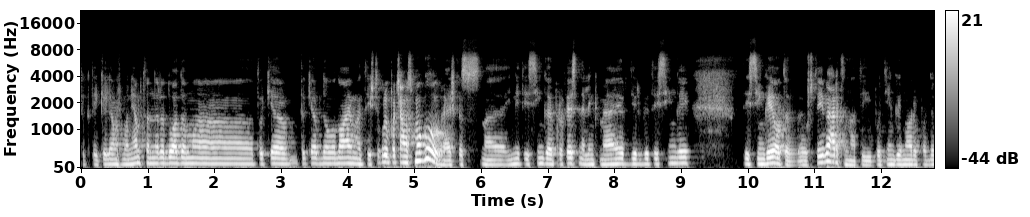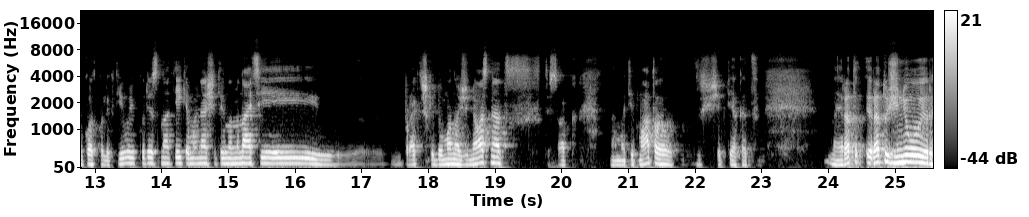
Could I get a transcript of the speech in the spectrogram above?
tik tai keliams žmonėms ten yra duodama tokie, tokie apdovanojimai, tai iš tikrųjų pačiam smagu, reiškia, na, eini teisingai profesinė linkme ir dirbi teisingai, teisingai, o tave už tai vertina, tai ypatingai noriu padėkoti kolektyvui, kuris, na, teikia mane šitai nominacijai praktiškai be mano žinios net, tiesiog, na, matyt, mato šiek tiek, kad na, yra, yra tų žinių ir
